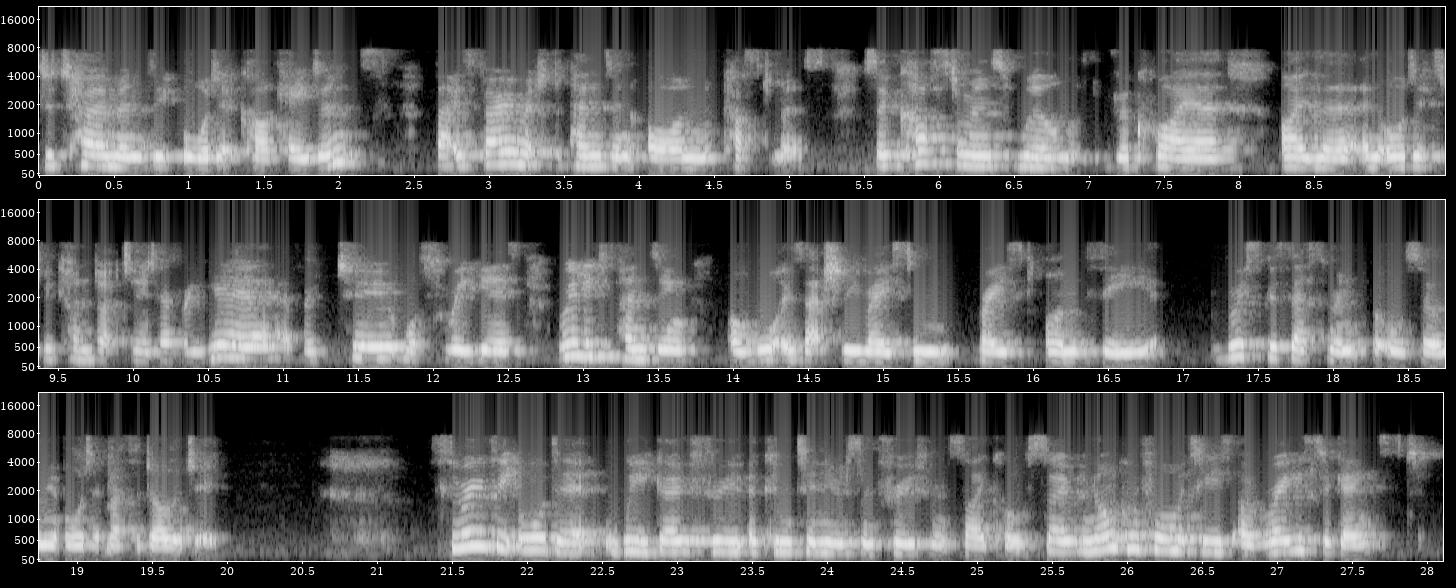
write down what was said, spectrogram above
determine the audit car cadence that is very much dependent on customers. So customers will require either an audit to be conducted every year, every two or three years, really depending on what is actually raised, and raised on the risk assessment, but also on the audit methodology. Through the audit, we go through a continuous improvement cycle. So non-conformities are raised against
